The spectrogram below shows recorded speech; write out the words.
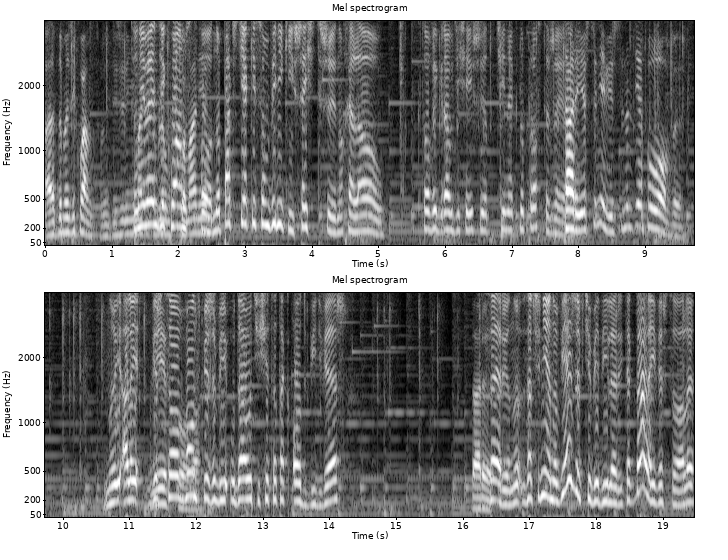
Ale to będzie kłamstwo, więc jeżeli nie To nie będzie kłamstwo, no patrzcie jakie są wyniki, 6-3, no hello. Kto wygrał dzisiejszy odcinek? No proste, że ja. Stary, jeszcze nie wiesz, jeszcze nawet nie połowy. No i ale wiesz jest co, połowa. wątpię, żeby udało ci się to tak odbić, wiesz? Stary. Serio, no znaczy nie, no wierzę w ciebie dealer i tak dalej, wiesz co, ale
